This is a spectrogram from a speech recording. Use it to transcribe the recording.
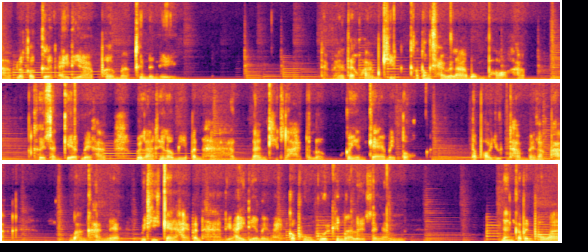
าพแล้วก็เกิดไอเดียเพิ่มมากขึ้นนั่นเอง แม้แต่ความคิดก็ต้องใช้เวลาบ่มเพาะครับ เคยสังเกตไหมครับ เวลาที่เรามีปัญหานั่งคิดหลายตลบก็ยังแก้ไม่ตก แต่พอหยุดทำไปสักพัก บางครั้งเนี่ยวิธีแก้ไขปัญหาหรือไอเดียใหม่ๆ ก็พุ่งพรวดขึ้นมาเลยซะงั้น นั่นก็เป็นเพราะว่า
